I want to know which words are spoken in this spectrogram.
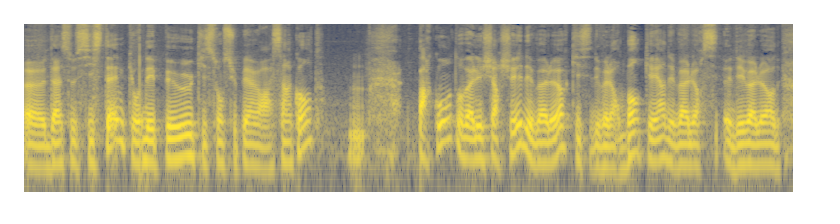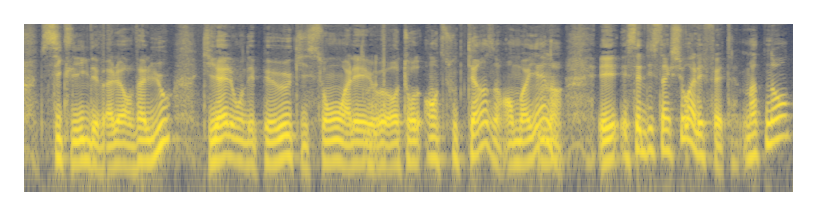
euh, DAS System, qui ont des PE qui sont supérieurs à 50. Par contre, on va aller chercher des valeurs qui des valeurs bancaires, des valeurs, des valeurs cycliques, des valeurs value, qui elles ont des PE qui sont allés autour, en dessous de 15 en moyenne. Mm. Et, cette distinction, elle est faite. Maintenant,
